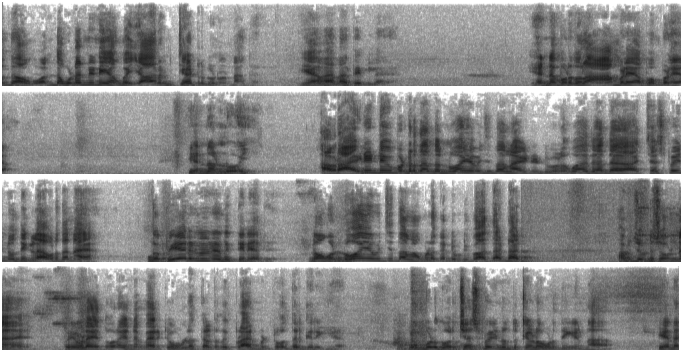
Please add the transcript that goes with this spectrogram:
வந்து அவங்க வந்த உடனே நீ அவங்க யாருன்னு கேட்டிருக்கணும் நாங்கள் என் வேலை தெரியல என்னை பொறுத்தவரை ஆம்பளையா பொம்பளையா? என்ன நோய்? அவரை ஐடென்டிஃபை பண்ணுறது அந்த நோயை வச்சு தான் நான் ஐடென்டிஃபை பண்ணுவோம் அது அந்த செஸ்ட் பெயின் வந்தீங்களா? அவர் தானே. உங்கள் பேர் என்னன்னு எனக்கு தெரியாது. நான் உங்கள் நோயை வச்சு தான் நான் உங்களை கண்டுபிடிப்பேன். அதான் டாக்டர். அப்படின்னு சொல்லிட்டு சொன்னேன். இப்போ இவ்வளோ தூரம் என்னை மிரட்டி உள்ளே தட்டுறதுக்கு பிளான் பண்ணிட்டு வந்திருக்கிறீங்க. உங்களுக்கு ஒரு செஸ்ட் பெயின் வந்து கீழே விழுந்தீங்கன்னா என்னை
